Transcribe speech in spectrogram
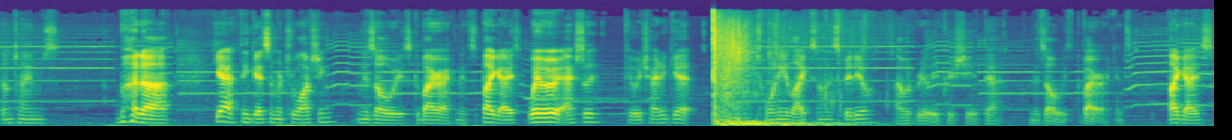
sometimes. But uh, yeah, thank you guys so much for watching, and as always, goodbye Arachnids. Bye guys. Wait, wait, wait. Actually, can we try to get 20 likes on this video? I would really appreciate that. And as always, goodbye Arachnids. Bye guys.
